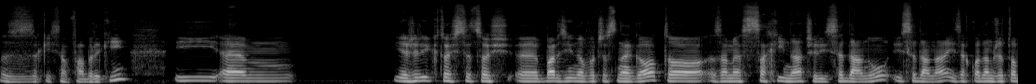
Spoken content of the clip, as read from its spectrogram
z jakiejś tam fabryki. I jeżeli ktoś chce coś e, bardziej nowoczesnego, to zamiast Sachina, czyli sedanu i sedana i zakładam, że to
